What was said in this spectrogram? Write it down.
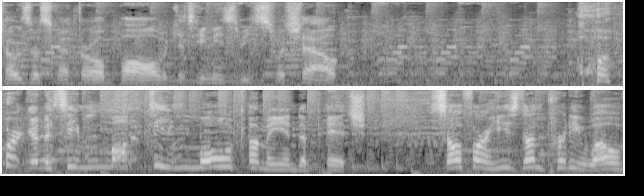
Toadsworth's going to throw a ball because he needs to be switched out. We're going to see Monty Mole coming into pitch. So far, he's done pretty well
